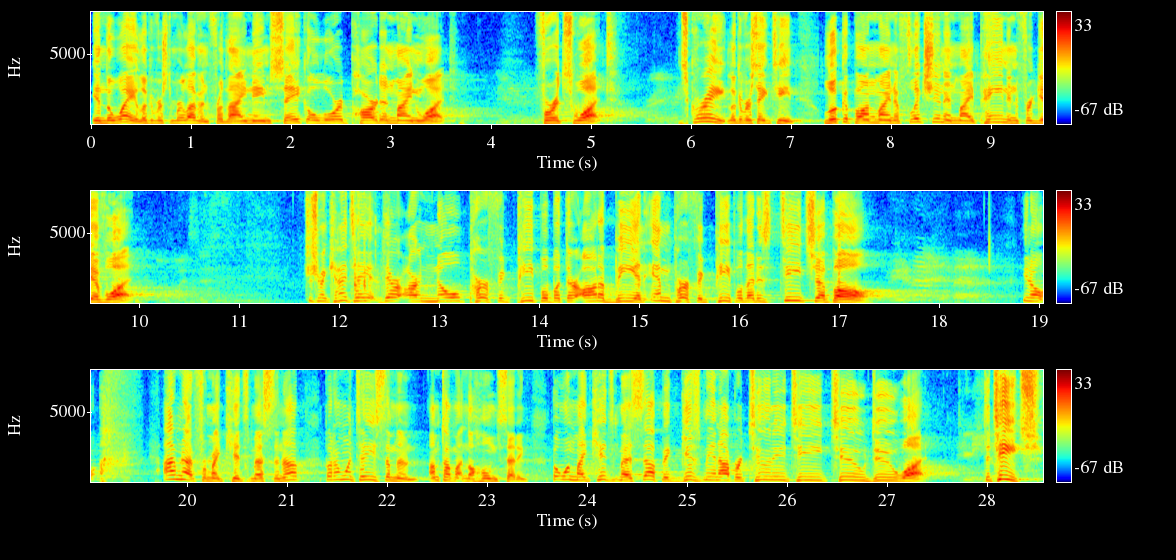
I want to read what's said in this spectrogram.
in the way. Look at verse number 11. For thy name's sake, O Lord, pardon mine what? For it's what? It's great. Look at verse 18. Look upon mine affliction and my pain and forgive what? Churchman, can I tell you, there are no perfect people, but there ought to be an imperfect people that is teachable. You know, I'm not for my kids messing up, but I want to tell you something. I'm talking about in the home setting. But when my kids mess up, it gives me an opportunity to do what? Teach. To teach.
